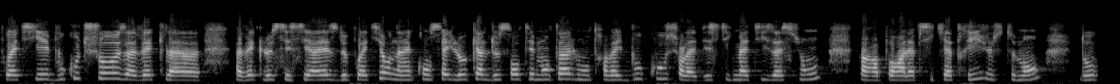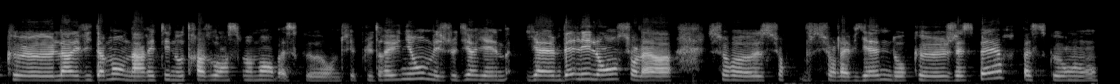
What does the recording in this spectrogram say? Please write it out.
Poitiers beaucoup de choses avec le CCAS de Poitiers. On a un conseil local de santé mentale où on travaille beaucoup sur la déstigmatisation par rapport à la psychiatrie justement. Donc euh, là, évidemment, on a arrêté nos travaux en ce moment parce qu'on ne fait plus de réunions. Mais je veux dire, il y a, un bel élan sur la euh, Vienne. Donc j'espère parce qu'on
